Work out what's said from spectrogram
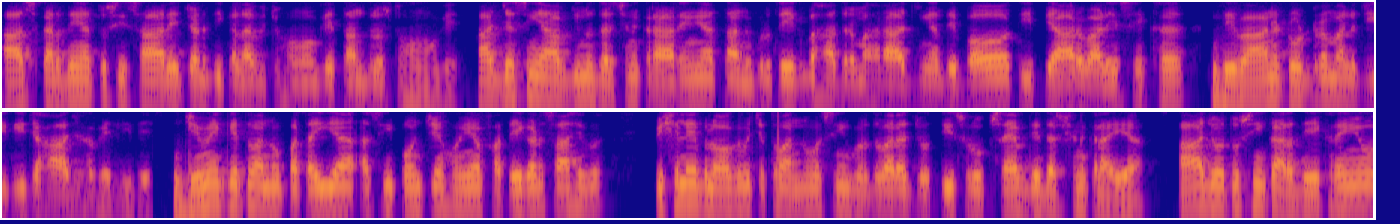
ਆਸ ਕਰਦੇ ਹਾਂ ਤੁਸੀਂ ਸਾਰੇ ਚੜ੍ਹਦੀ ਕਲਾ ਵਿੱਚ ਹੋਵੋਗੇ, ਤੰਦਰੁਸਤ ਹੋਵੋਗੇ। ਅੱਜ ਅਸੀਂ ਆਪ ਜੀ ਨੂੰ ਦਰਸ਼ਨ ਕਰਾ ਰਹੇ ਹਾਂ ਧੰਨ ਗੁਰੂ ਤੇਗ ਬਹਾਦਰ ਮਹਾਰਾਜ ਜੀਆਂ ਦੇ ਬਹੁਤ ਹੀ ਪਿਆਰ ਵਾਲੇ ਸਿੱਖ ਦੀਵਾਨ ਟੋਡਰਮਲ ਜੀ ਦੀ ਜਹਾਜ਼ ਹਵੇਲੀ ਦੇ। ਜਿਵੇਂ ਕਿ ਤੁਹਾਨੂੰ ਪਤਾ ਹੀ ਆ, ਅਸੀਂ ਪਹੁੰਚੇ ਹੋਏ ਹਾਂ ਫਤਿਹਗੜ੍ਹ ਸਾਹਿਬ। ਪਿਛਲੇ ਬਲੌਗ ਵਿੱਚ ਤੁਹਾਨੂੰ ਅਸੀਂ ਗੁਰਦੁਆਰਾ ਜੋਤੀ ਸਰੂਪ ਸਾਹਿਬ ਦੇ ਦਰਸ਼ਨ ਕਰਾਏ ਆ। ਆ ਜੋ ਤੁਸੀਂ ਘਰ ਦੇਖ ਰਹੇ ਹੋ,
